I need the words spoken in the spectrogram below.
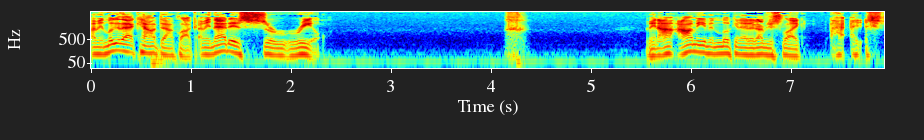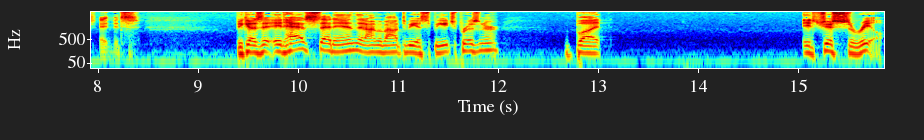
I mean, look at that countdown clock. I mean, that is surreal. I mean, I, am even looking at it. I'm just like, I, it's because it has set in that I'm about to be a speech prisoner, but it's just surreal.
